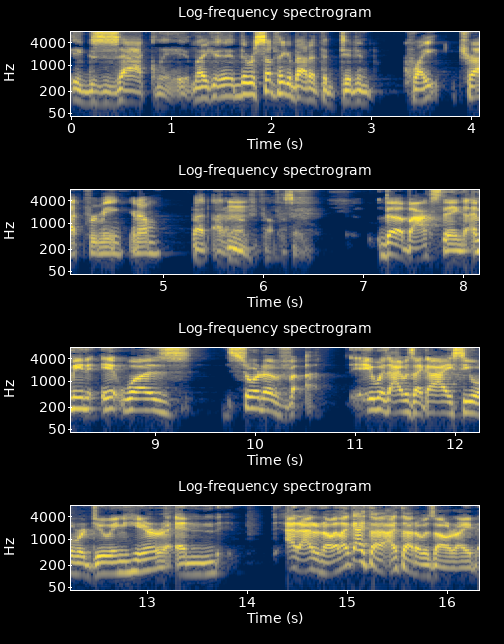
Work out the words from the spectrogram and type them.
Exactly. Like, uh, there was something about it that didn't quite track for me, you know? But I don't mm. know hmm. if you felt the same. The box thing, I mean, it was sort of, it was, I was like, I see what we're doing here. And I, I don't know. Like, I thought, I thought it was all right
